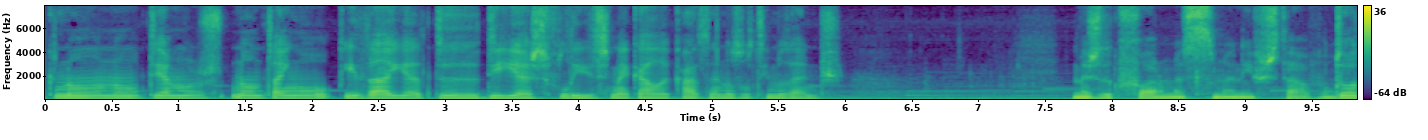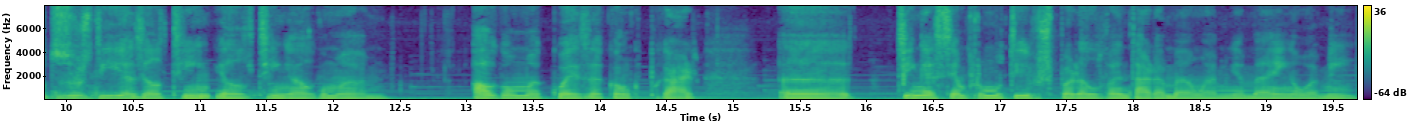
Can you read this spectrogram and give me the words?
que não, não temos, não tenho ideia de dias felizes naquela casa nos últimos anos. Mas de que forma se manifestavam? Todos os dias ele tinha, ele tinha alguma, alguma coisa com que pegar. Uh, tinha sempre motivos para levantar a mão à minha mãe ou a mim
